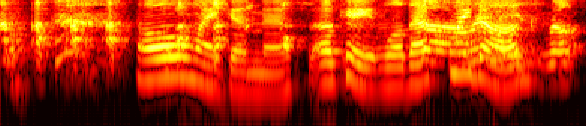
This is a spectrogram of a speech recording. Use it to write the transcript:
oh my goodness. Okay, well, that's uh, my dog. Well,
